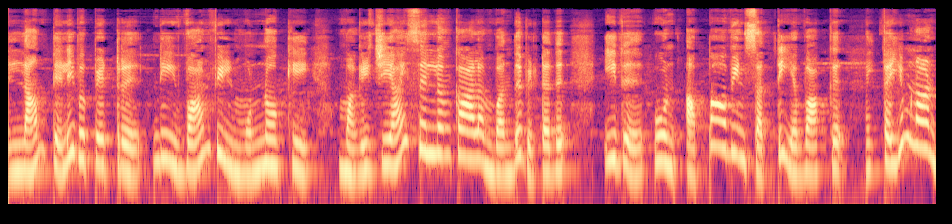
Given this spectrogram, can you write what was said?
எல்லாம் தெளிவு பெற்று நீ வாழ்வில் முன்னோக்கி மகிழ்ச்சியாய் செல்லும் காலம் வந்து விட்டது இது உன் அப்பாவின் சத்திய வாக்கு. அனைத்தையும் நான்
